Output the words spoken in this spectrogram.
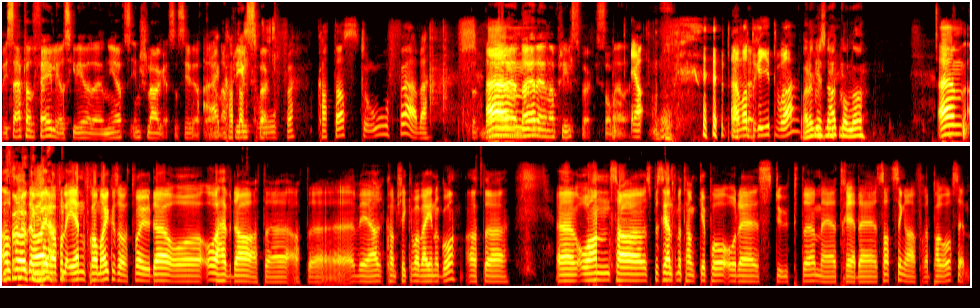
Hvis jeg har tatt feil i å skrive det nyhetsinnslaget, så sier vi at det er en aprilspøk. katastrofe. Katastrofe er det. Da er, Um, da er det en aprilspøk. Sånn er det. Ja. Den var dritbra. hva er det dere snakker om nå? Um, altså, det var med. i hvert fall én fra Microsoft var ute og, og hevda at, eh, at eh, VR kanskje ikke var veien å gå. At, eh, og han sa spesielt med tanke på og det stupte med 3D-satsinga for et par år siden.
